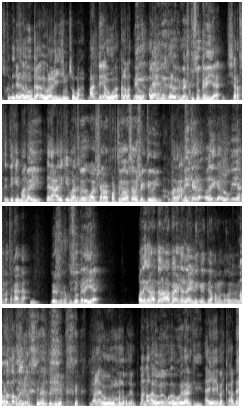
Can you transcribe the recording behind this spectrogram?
isku mid awowga yihiin, soo maaha? Hadde. Awowga ninka awowga kale wuxuu meesha ku soo gelayaa sharafta intay ka imaan May. dhinacanay ka imaan Horta waa sharaf horta waa soo sheegtay wey ninkan odayga awogaya ma taqaanaa meesha wuxuu ku soo gelayaa odaygan haddana aabaha dhan lahayn ninka wax ma noqday maba noqday Macnaha awow ma noqdeen. ma noqday awow awow walaalkii. Hay, hay, marka hadda.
